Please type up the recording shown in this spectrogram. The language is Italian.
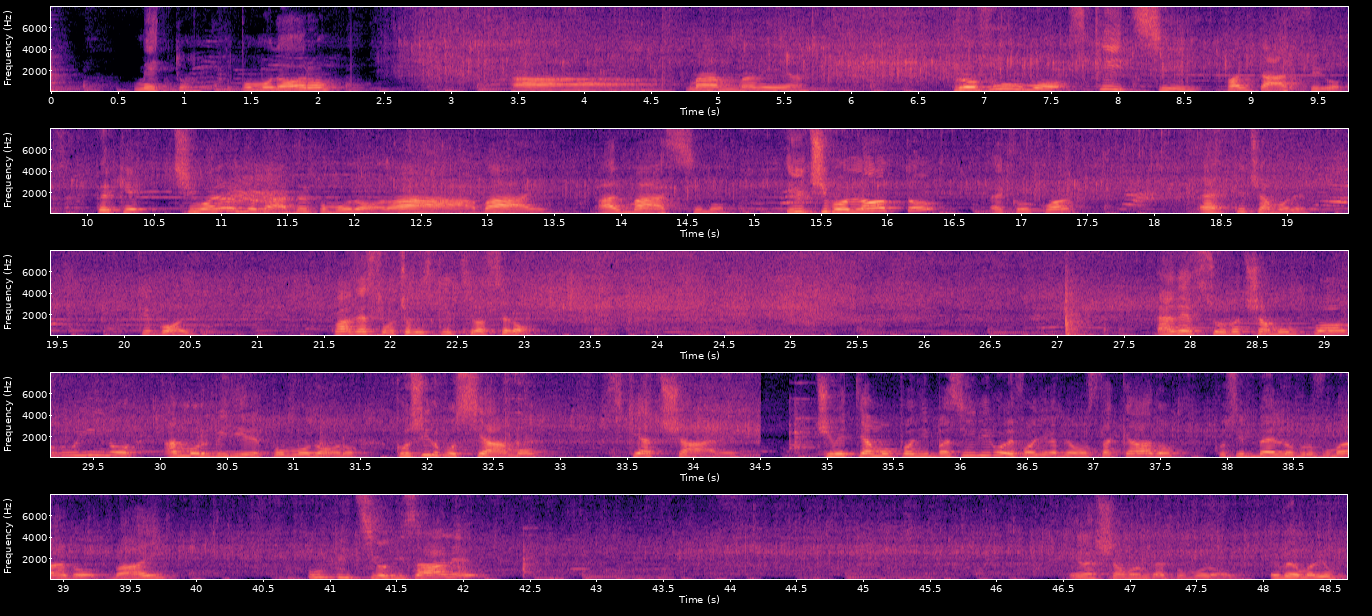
metto il pomodoro. Ah, mamma mia. Profumo, schizzi, fantastico. Perché ci vuole olio caldo il pomodoro. Ah, vai, al massimo. Il cipollotto, eccolo qua. Eh, che c'è amore? Che vuoi? Qua adesso facciamo gli schizzi, passerò. E adesso facciamo un pochino ammorbidire il pomodoro, così lo possiamo schiacciare. Ci mettiamo un po' di basilico, le foglie che abbiamo staccato, così bello profumato, vai. Un pizzico di sale. E lasciamo andare il pomodoro. È vero Mario?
